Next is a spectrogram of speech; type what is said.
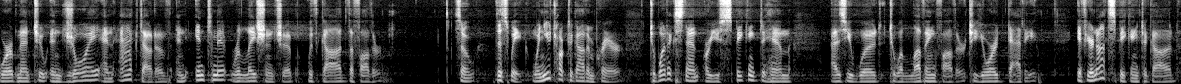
we're meant to enjoy and act out of an intimate relationship with God the Father. So, this week, when you talk to God in prayer, to what extent are you speaking to Him as you would to a loving father, to your daddy? If you're not speaking to God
